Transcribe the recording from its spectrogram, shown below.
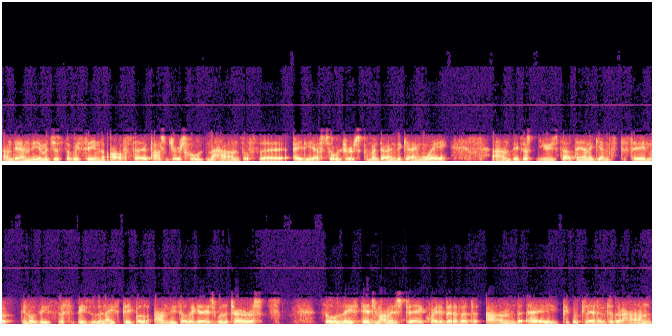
And then the images that we've seen of the passengers holding the hands of the IDF soldiers coming down the gangway. And they just used that then against to say, look, you know, these this, these are the nice people, and these other guys were the terrorists. So they stage managed uh, quite a bit of it, and uh, people played into their hands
